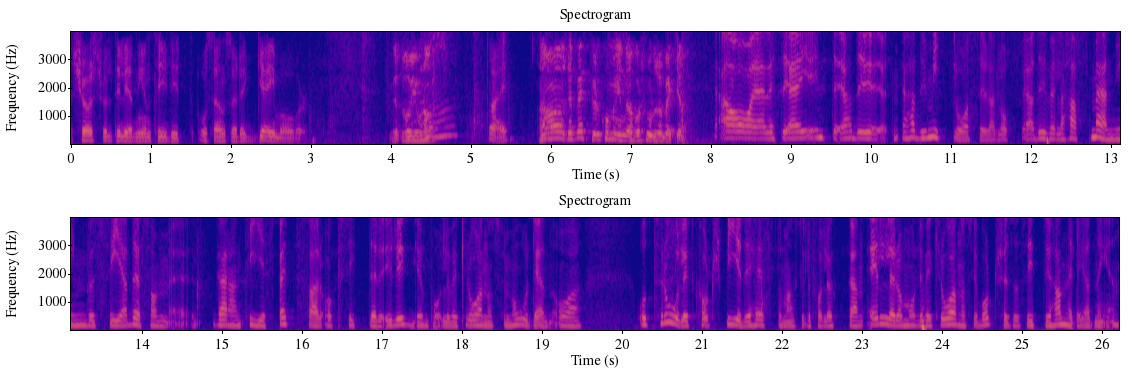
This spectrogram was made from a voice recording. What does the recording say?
körs väl till ledningen tidigt och sen så är det game over. Vet du vad, Jonas? Nej. Ja, Rebecka vill komma in där. Varsågod, Rebecka. Ja, jag vet jag är ju inte, jag hade ju, jag hade ju mitt lås i det där loppet. Jag hade ju velat haft med Nimbus CD som eh, garantispetsar och sitter i ryggen på Oliver Kronos förmodligen. Och otroligt kort speed i häst om man skulle få luckan. Eller om Oliver Kronos gör bort sig så sitter ju han i ledningen.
